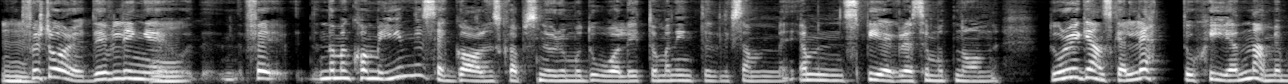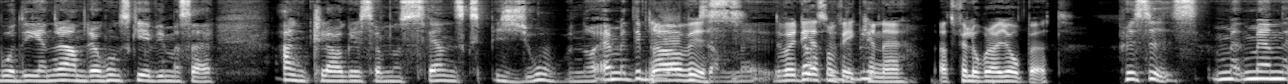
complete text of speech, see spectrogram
Mm. Förstår du? Det är väl inget... Mm. För när man kommer in i så här och mår dåligt och man inte liksom, ja, men speglar sig mot någon. Då är det ganska lätt att skena med både det ena och det andra. Hon skrev ju massa anklagelser om någon svensk spion. Och, ja, men det blev ja liksom, visst. Det var det ja, som fick det blev... henne att förlora jobbet. Precis. Men, men,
